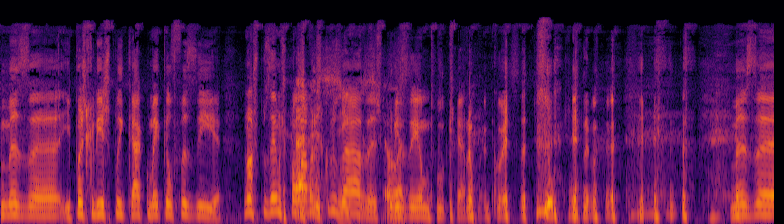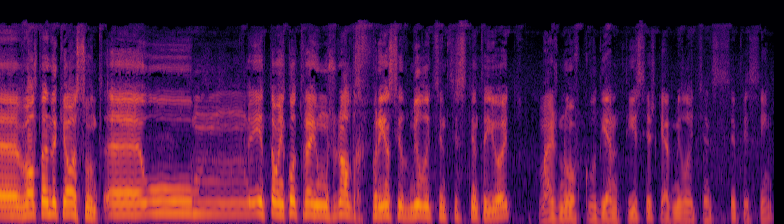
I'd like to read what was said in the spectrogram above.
mas uh, e depois queria explicar como é que ele fazia. Nós pusemos palavras cruzadas, por exemplo, que era uma coisa. Era uma... mas uh, voltando aqui ao assunto, uh, o... então encontrei um jornal de referência de 1878 mais novo que o Diário Notícias, que é de 1865,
